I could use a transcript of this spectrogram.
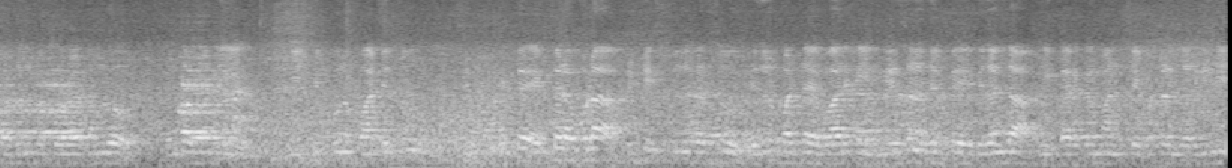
స్వతంత్ర పోరాటంలో ఎంతోమంది ఈ పిలుపును పాటిస్తూ ఎక్కడ కూడా బ్రిటిష్ విజిటర్స్ ఎదురుపడ్డ వారికి నిరసన తెలిపే విధంగా ఈ కార్యక్రమాన్ని చేపట్టడం జరిగింది.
